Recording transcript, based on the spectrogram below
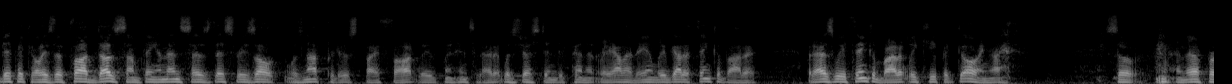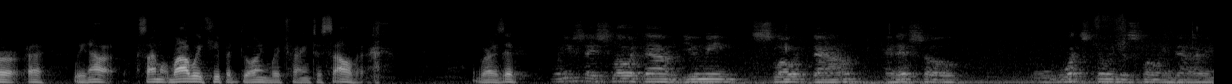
difficulties. that thought does something and then says this result was not produced by thought. We went into that. It was just independent reality, and we've got to think about it. But as we think about it, we keep it going, right? So, and therefore, uh, we now, while we keep it going, we're trying to solve it. Whereas if, When you say slow it down, do you mean slow it down? And if so, what's doing the slowing down? I mean,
